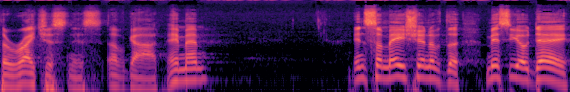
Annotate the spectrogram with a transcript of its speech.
the righteousness of God. Amen. In summation of the Missio Dei,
